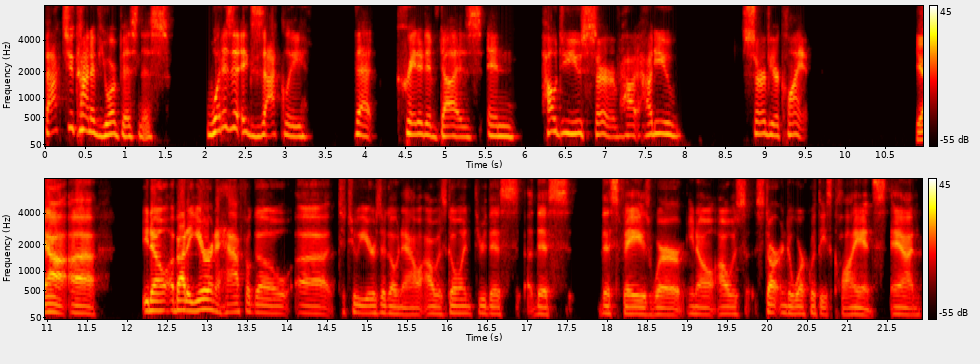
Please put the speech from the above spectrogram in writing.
back to kind of your business, what is it exactly that Creatitive does and how do you serve? How how do you serve your client? Yeah, uh you know about a year and a half ago uh to 2 years ago now I was going through this this this phase where you know I was starting to work with these clients and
